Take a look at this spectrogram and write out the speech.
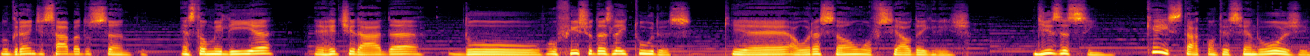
no Grande Sábado Santo. Esta homilia é retirada do ofício das leituras, que é a oração oficial da igreja. Diz assim: Que está acontecendo hoje?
